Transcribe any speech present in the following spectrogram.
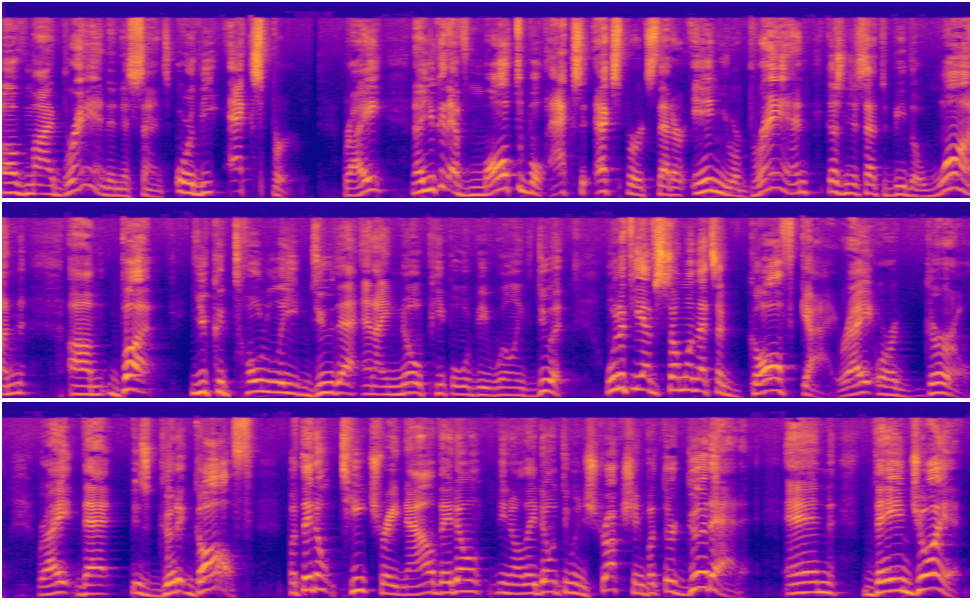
of my brand in a sense, or the expert? Right now, you could have multiple ex- experts that are in your brand. Doesn't just have to be the one, um, but you could totally do that, and I know people would be willing to do it. What if you have someone that's a golf guy, right? Or a girl, right? That is good at golf, but they don't teach right now. They don't, you know, they don't do instruction, but they're good at it and they enjoy it.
